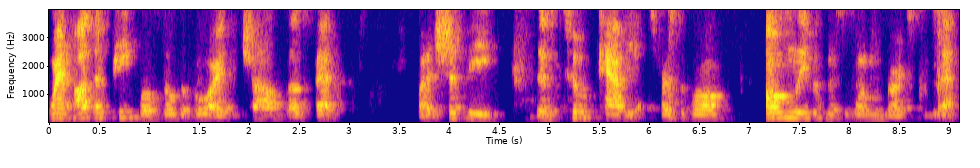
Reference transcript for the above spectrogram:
when other people fill the void, the child does better. But it should be, there's two caveats. First of all, only with Mrs. Lindenberg's consent.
